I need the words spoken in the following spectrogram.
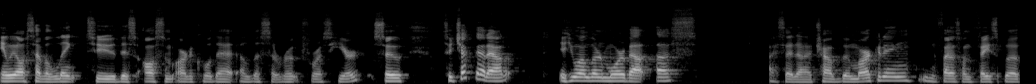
And we also have a link to this awesome article that alyssa wrote for us here. So so check that out if you want to learn more about us, I said uh, Travel Boom Marketing. You can find us on Facebook,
